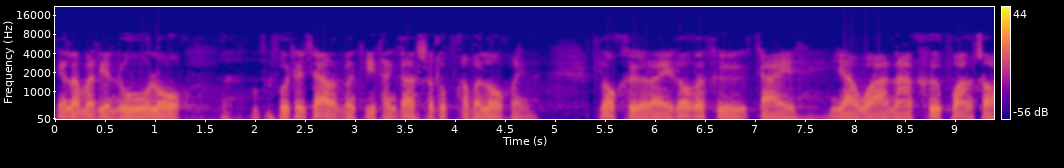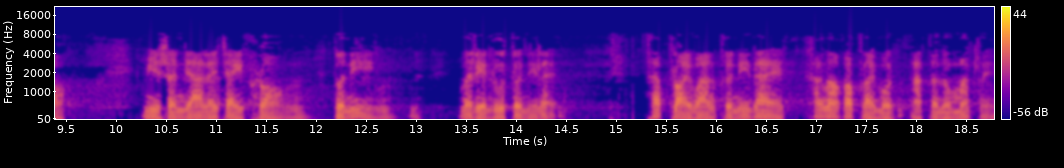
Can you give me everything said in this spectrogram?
งั้นเรามาเรียนรู้โลกพระพุทธเจ้าบางทีท่านก็สรุปคำว่าโลกไว้โลกคืออะไร โลกก็คือกายยาวาหนาคืบกว้างศอก มีสัญญาและใจคลองตัวนี้เอง มาเรียนรู้ตัวนี้แหละ ถ้าปล่อยวางตัวนี้ได้ ข้างนอกก็ปล่อยหมดอัตโนมัติเลย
